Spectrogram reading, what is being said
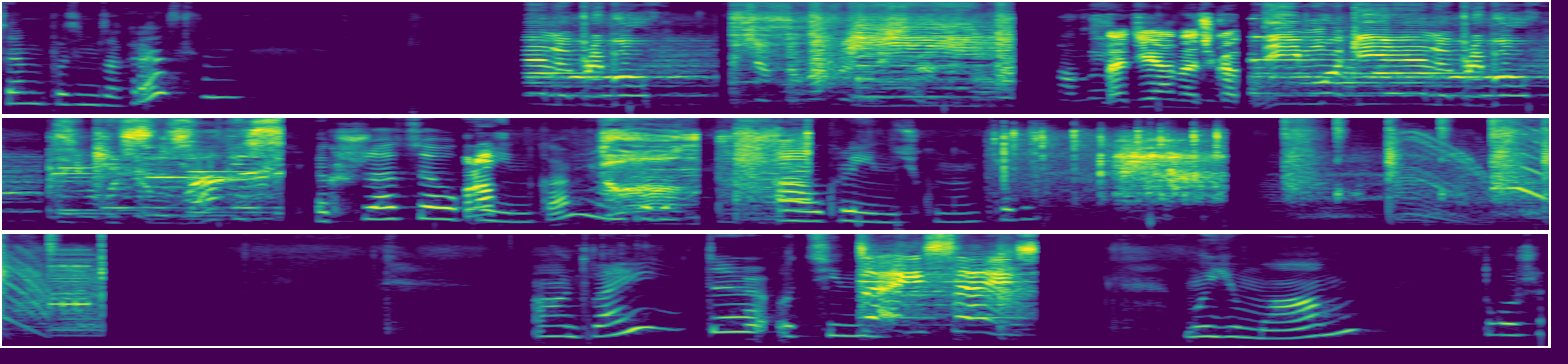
Це ми потім закреслимо. beau. Якщо це українка, нам треба. А, україночку нам треба. А, давайте оцінимо мою маму теж.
